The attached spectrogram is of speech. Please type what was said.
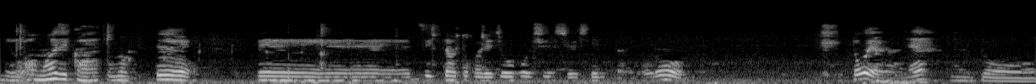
で、わ、マジかと思って、えー、ツイッターとかで情報収集してみたところ、どうやらね、うんと、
